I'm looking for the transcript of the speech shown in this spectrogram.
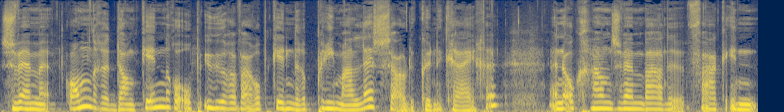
zwemmen anderen dan kinderen op uren waarop kinderen prima les zouden kunnen krijgen. En ook gaan zwembaden vaak in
